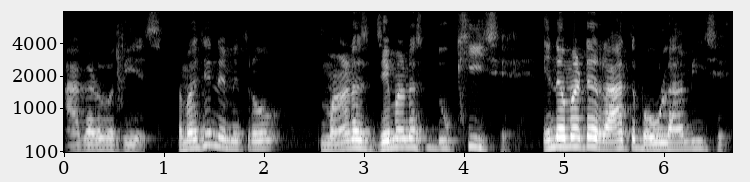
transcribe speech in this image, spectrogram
આગળ વધીએ છીએ. સમજીએ ને મિત્રો, માણસ, જે માણસ દુઃખી છે, એના માટે રાત બહુ લાંબી છે.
